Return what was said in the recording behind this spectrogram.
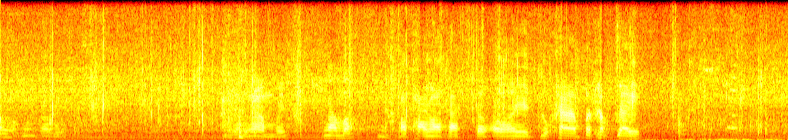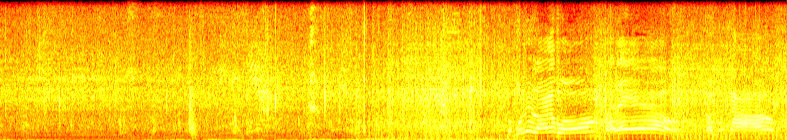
บขอบคุณครับผมอย่างงามไปงามปะมาทานมาทานต้องเอาให้ลูกค้าประทับใจขอบคุณเลยครับผมไปแล้วขอบคุณครับ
